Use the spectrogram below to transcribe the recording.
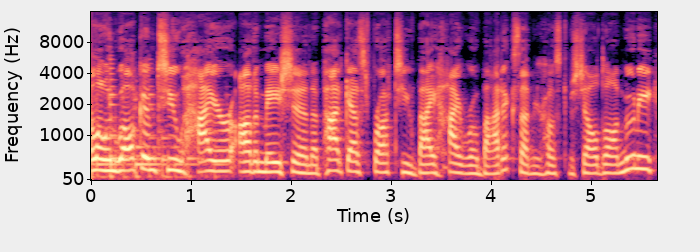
Hello and welcome to Hai-er Automation, a podcast brought to you by Hai Robotics. I'm your host, Michelle Dawn Mooney.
